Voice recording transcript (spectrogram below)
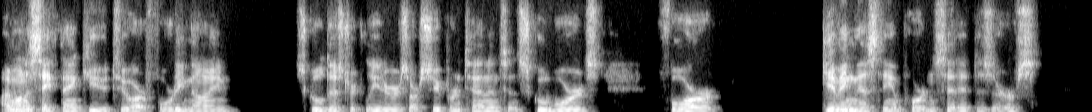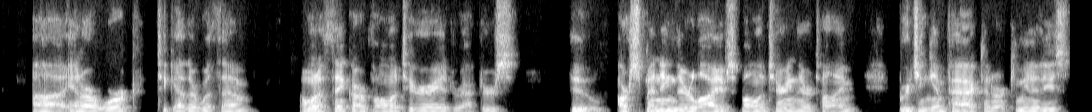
I want to say thank you to our 49 school district leaders, our superintendents, and school boards for giving this the importance that it deserves uh, and our work together with them. I want to thank our volunteer area directors who are spending their lives volunteering their time, bridging impact in our communities.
